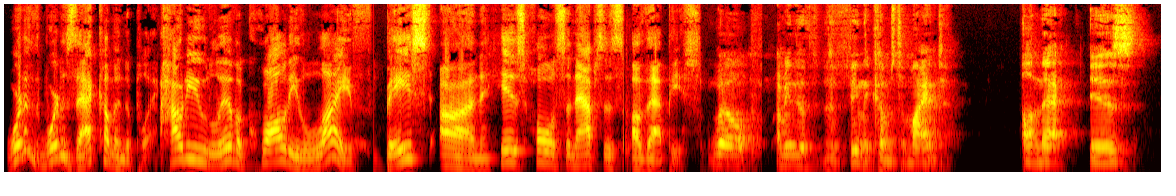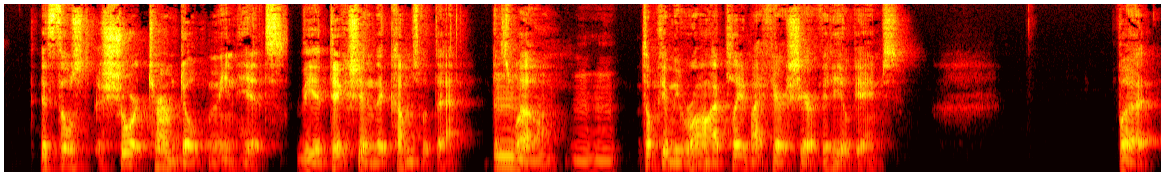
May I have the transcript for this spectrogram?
Where does where does that come into play? How do you live a quality life based on his whole synopsis of that piece? Well, I mean, the, the thing that comes to mind on that is it's those short term dopamine hits, the addiction that comes with that as well. Mm-hmm. Don't get me wrong, I played my fair share of video games. But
